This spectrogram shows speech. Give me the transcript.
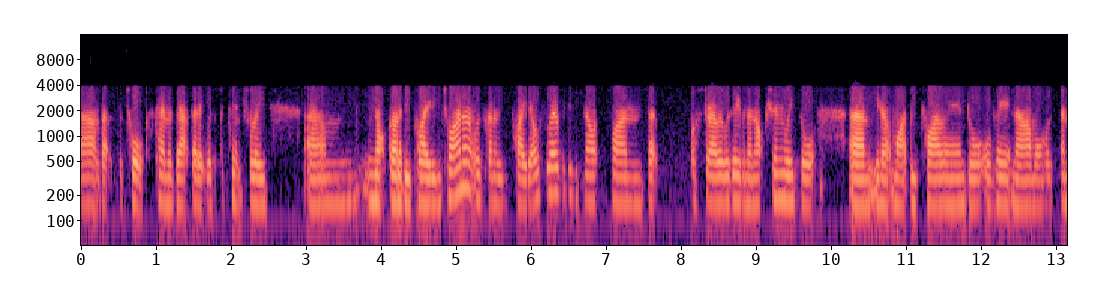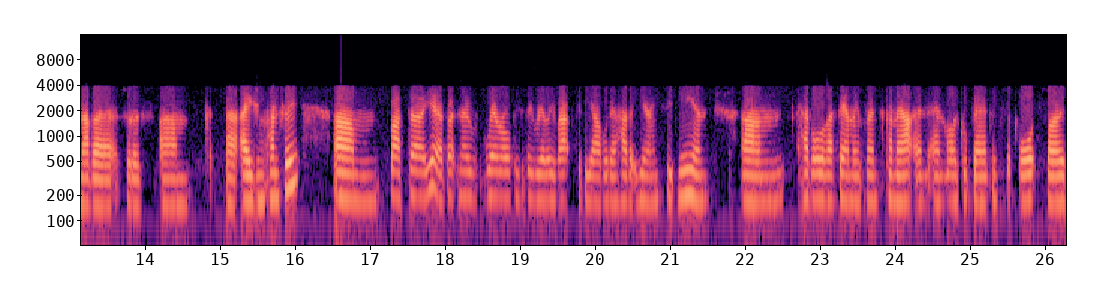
um, that the talks came about that it was potentially um, not going to be played in China. It was going to be played elsewhere. We didn't know at the time that Australia was even an option. We thought, um, you know, it might be Thailand or, or Vietnam or another sort of um, uh, Asian country. Um, but uh, yeah, but no, we're obviously really rapt to be able to have it here in Sydney and um, have all of our family and friends come out and, and local fans and support. So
